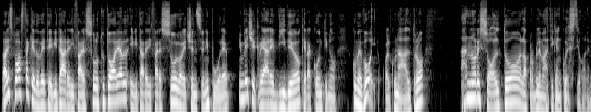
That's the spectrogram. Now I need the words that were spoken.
La risposta è che dovete evitare di fare solo tutorial, evitare di fare solo recensioni pure, invece creare video che raccontino come voi o qualcun altro hanno risolto la problematica in questione.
